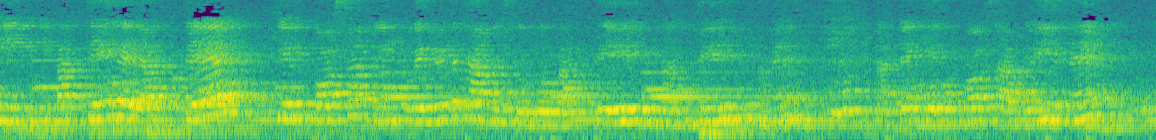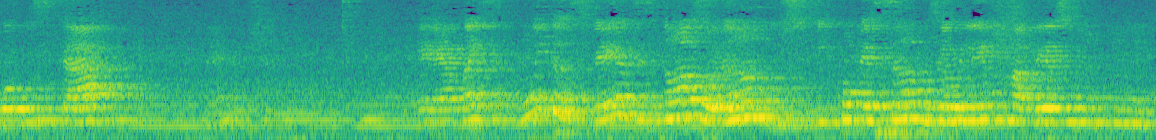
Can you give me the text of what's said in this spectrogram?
e, e bater até que ele possa abrir. Eu lembrei daquela música, eu vou bater, vou bater, né? Até que ele possa abrir, né? Eu vou buscar. Né? É, mas muitas vezes nós oramos e começamos, eu me lembro uma vez um, um,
